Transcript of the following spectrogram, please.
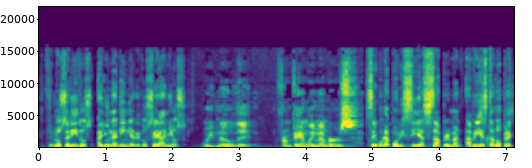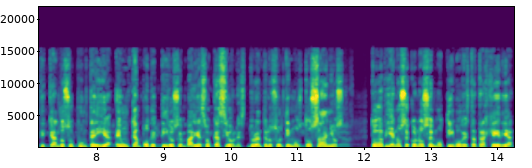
Entre los heridos hay una niña de 12 años. Según la policía, Supperman habría estado practicando su puntería en un campo de tiros en varias ocasiones durante los últimos dos años. Todavía no se conoce el motivo de esta tragedia,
